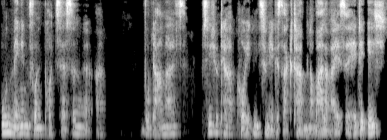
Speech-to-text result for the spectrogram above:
Unmengen von Prozessen, äh, wo damals Psychotherapeuten zu mir gesagt haben, normalerweise hätte ich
